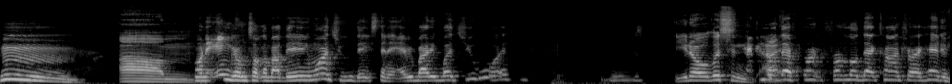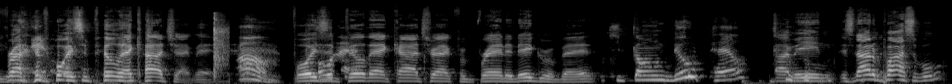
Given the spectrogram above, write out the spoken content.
Hmm. Um. When Ingram talking about they didn't want you, they extended everybody but you, boy. You know, listen. Load that front, front load that contract heavy. Front boys and fill that contract, man. Um, boys and fill that contract for Brandon Ingram, man. What you gonna do, pal? I mean, it's not impossible.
